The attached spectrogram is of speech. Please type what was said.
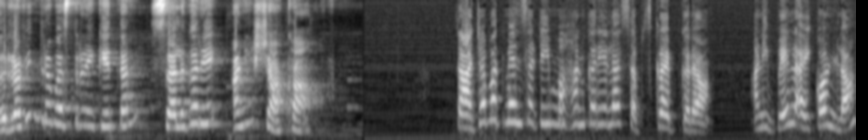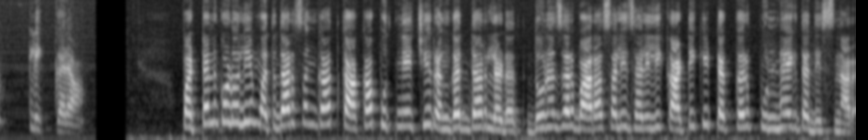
रवींद्र वस्त्रनिकेतन सलगरे आणि शाखा. ताज्या बातम्यांसाठी महान करेला सबस्क्राईब करा आणि बेल आयकॉनला क्लिक करा. पट्टणकडोली मतदारसंघात काका पुतण्याची रंगतदार लढत. दोन हजार बारा साली झालेली काटेकी टक्कर पुन्हा एकदा दिसणार.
